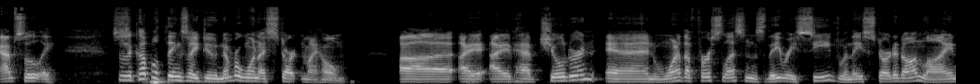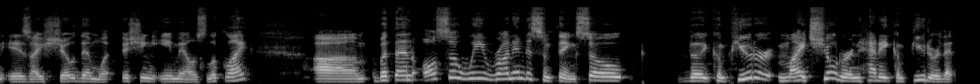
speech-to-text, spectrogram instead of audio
absolutely so there's a couple things i do number one i start in my home uh, I, I have children, and one of the first lessons they received when they started online is I showed them what phishing emails look like. Um, but then also we run into some things. So the computer, my children had a computer that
